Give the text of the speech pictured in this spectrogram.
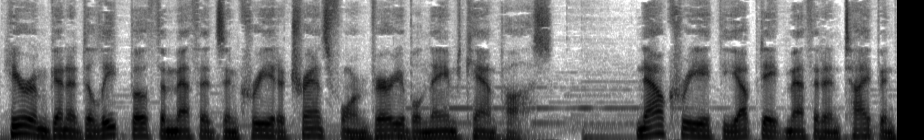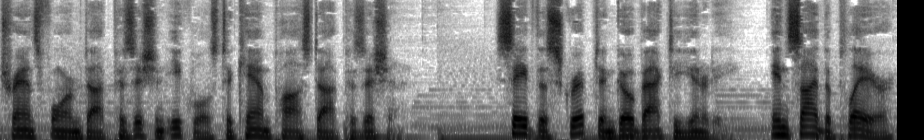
Here I'm gonna delete both the methods and create a transform variable named campos. Now create the update method and type in transform.position equals to campos.position. Save the script and go back to Unity. Inside the player,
